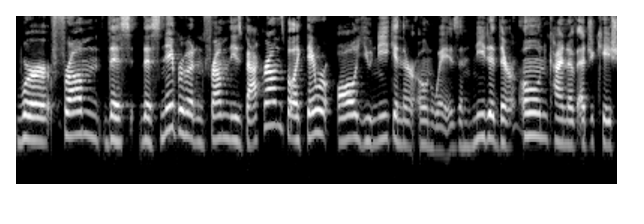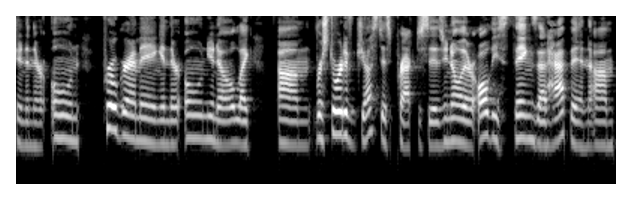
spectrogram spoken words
were from this this neighborhood and from these backgrounds but like they were all unique in their own ways and needed their own kind of education and their own programming and their own you know like um restorative justice practices you know there are all these things that happen. Um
